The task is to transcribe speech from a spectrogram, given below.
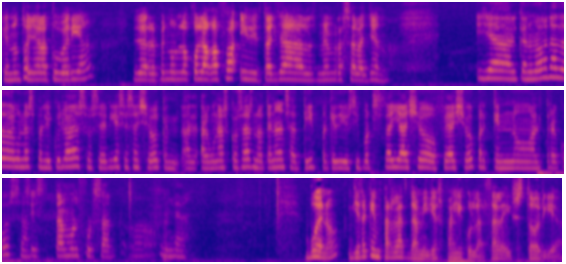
que no talla la tubería y de repente un loco la agafa y li talla els membres a la gent. Ja, el que no m'agrada d'algunes pel·lícules o sèries és això, que al- algunes coses no tenen sentit, perquè dius, si pots tallar això o fer això, per què no altra cosa? Sí, està molt forçat. No? Ja. Bueno, i ara que hem parlat de millors pel·lícules de la història,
